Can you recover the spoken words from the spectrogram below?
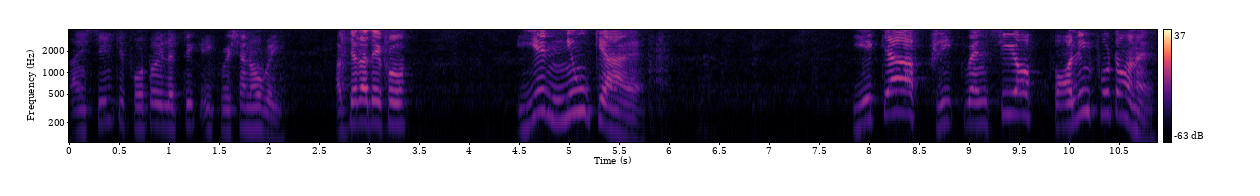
आइंस्टीन की फ़ोटो इलेक्ट्रिक इक्वेशन हो गई। अब जरा देखो, ये न्यू क्या है? ये क्या फ्रीक्वेंसी ऑफ़ फॉलिंग फोटोन है?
